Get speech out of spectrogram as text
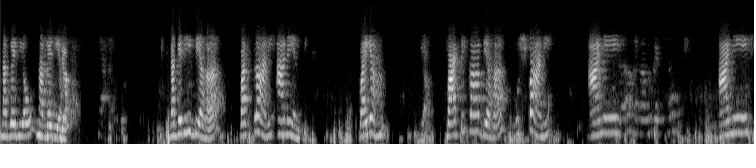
नगर्यौ नगर्यः. नगरीभ्यः वस्त्राणि आनयन्ति. वयं वाटिकाभ्यः पुष्पाणि आने आने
